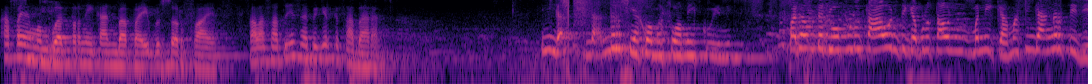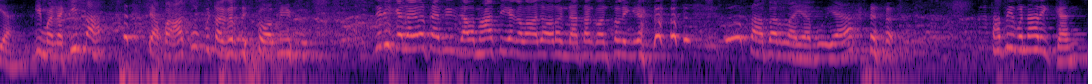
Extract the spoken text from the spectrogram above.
Apa yang membuat pernikahan Bapak Ibu survive? Salah satunya saya pikir kesabaran. Ini nggak nggak ngerti aku sama suamiku ini. Padahal udah 20 tahun, 30 tahun menikah masih nggak ngerti dia. Gimana kita? Siapa aku bisa ngerti suamimu? Jadi kadang-kadang saya bilang dalam hati ya kalau ada orang datang konseling ya. Uh, sabarlah ya Bu ya. Tapi menarik kan?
